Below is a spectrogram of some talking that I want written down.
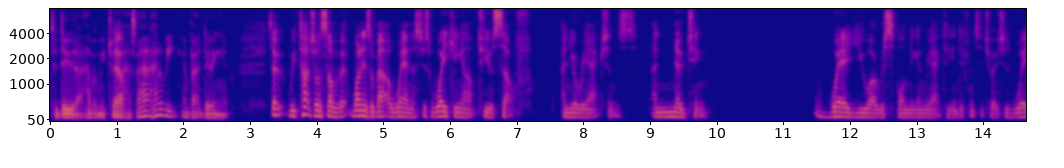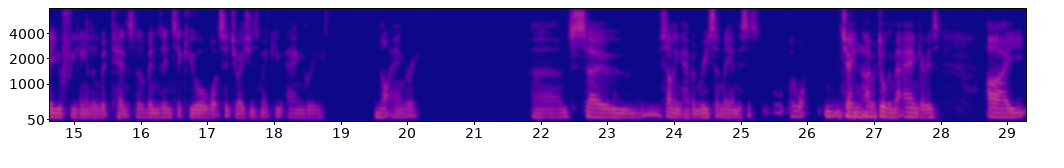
to do that, haven't we, Trevor? Yeah. So how, how do we go about doing it? So we've touched on some of it. One is about awareness, just waking up to yourself and your reactions and noting where you are responding and reacting in different situations, where you're feeling a little bit tense, a little bit insecure, what situations make you angry, not angry. Um, so something happened recently, and this is what Jane and I were talking about anger is I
